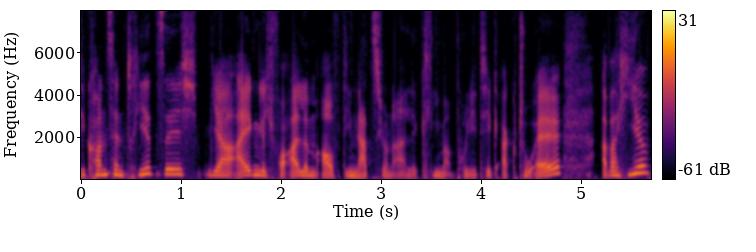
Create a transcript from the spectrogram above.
die konzentriert sich ja eigentlich vor allem auf die nationale Klimapolitik aktuell, aber hier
